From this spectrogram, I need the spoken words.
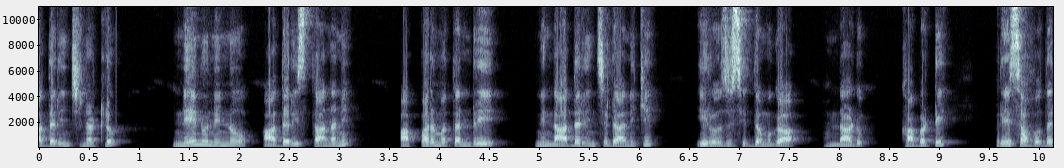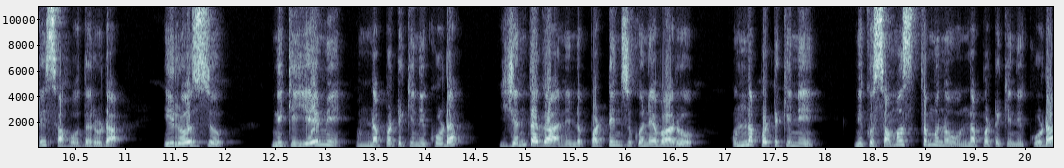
ఆదరించినట్లు నేను నిన్ను ఆదరిస్తానని ఆ పరమ తండ్రి నిన్నాదరించడానికి ఈరోజు సిద్ధముగా ఉన్నాడు. కాబట్టి ప్రియ సహోదరి సహోదరుడా ఈరోజు నీకు ఏమి ఉన్నప్పటికీ కూడా ఎంతగా నిన్ను పట్టించుకునేవారు ఉన్నప్పటికీ నీకు సమస్తమును ఉన్నప్పటికీ కూడా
